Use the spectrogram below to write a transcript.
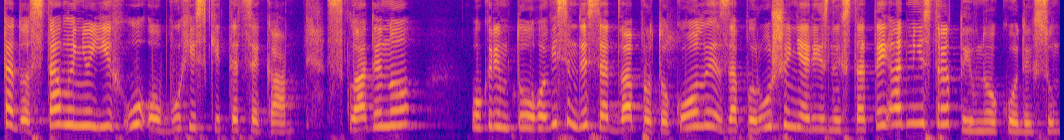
та доставленню їх у Обухівські ТЦК. Складено Окрім того, 82 протоколи за порушення різних статей адміністративного кодексу,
